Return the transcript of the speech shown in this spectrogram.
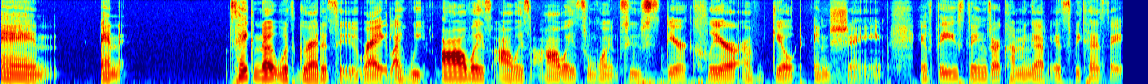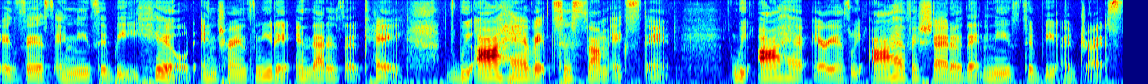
and and take note with gratitude, right? Like we always, always, always want to steer clear of guilt and shame. If these things are coming up, it's because they exist and need to be healed and transmuted, and that is okay. We all have it to some extent. We all have areas, we all have a shadow that needs to be addressed.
